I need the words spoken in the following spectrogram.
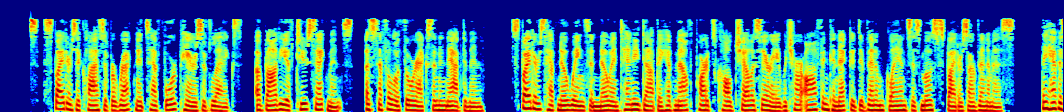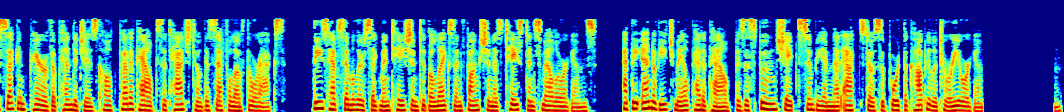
Spiders a class of arachnids have four pairs of legs, a body of two segments, a cephalothorax and an abdomen. Spiders have no wings and no antennae. They have mouth parts called chelicerae which are often connected to venom glands as most spiders are venomous. They have a second pair of appendages called pedipalps attached to the cephalothorax. These have similar segmentation to the legs and function as taste and smell organs. At the end of each male pedipalp is a spoon-shaped cymbium that acts to support the copulatory organ.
